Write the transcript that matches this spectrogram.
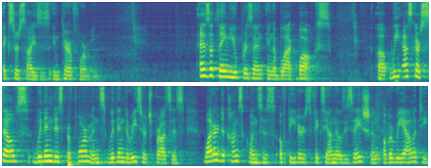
Exercises in Terraforming as a thing you present in a black box. Uh, we ask ourselves within this performance, within the research process, what are the consequences of theater's fictionalization of a reality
